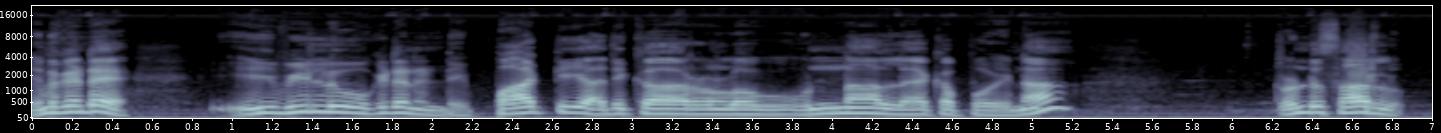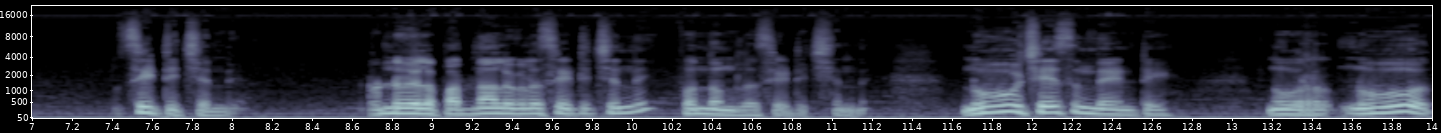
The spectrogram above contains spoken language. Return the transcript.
ఎందుకంటే ఈ వీళ్ళు ఒకటేనండి పార్టీ అధికారంలో ఉన్నా లేకపోయినా రెండుసార్లు సీట్ ఇచ్చింది రెండు వేల పద్నాలుగులో సీట్ ఇచ్చింది పంతొమ్మిదిలో సీట్ ఇచ్చింది నువ్వు చేసింది ఏంటి నువ్వు నువ్వు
